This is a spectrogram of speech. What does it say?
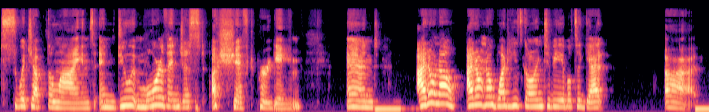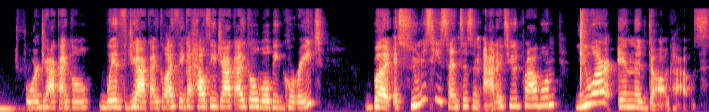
switch up the lines and do it more than just a shift per game. And I don't know. I don't know what he's going to be able to get uh, for Jack Eichel with Jack Eichel. I think a healthy Jack Eichel will be great. But as soon as he senses an attitude problem, you are in the doghouse.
